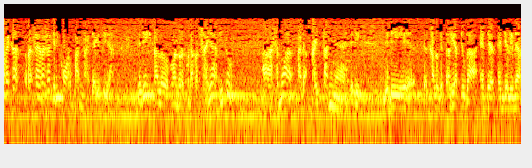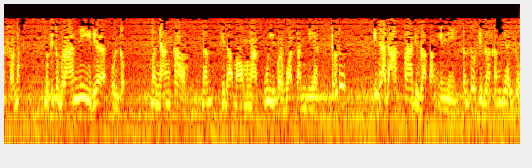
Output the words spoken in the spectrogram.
Mereka saya rasa jadi korban aja gitu ya. Jadi kalau menurut pendapat saya itu uh, semua ada kaitannya. Jadi jadi kalau kita lihat juga Angelina Sondak begitu berani dia untuk menyangkal dan tidak mau mengakui perbuatan dia. Sebetulnya ini ada apa di belakang ini? Tentu di belakang dia itu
